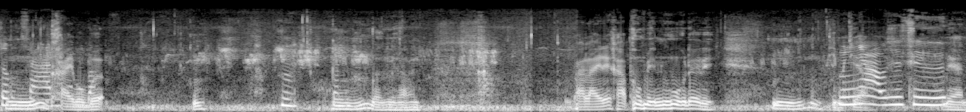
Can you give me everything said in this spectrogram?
สงสารอืมไข่บ่เบ้ออืมอื้อหือเบิ่งเนื้อมันปลาไหลเด้อครับผมเป็นงูเด้อนี่อืมจิ้มมันเจียยาววซื่อแม่น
